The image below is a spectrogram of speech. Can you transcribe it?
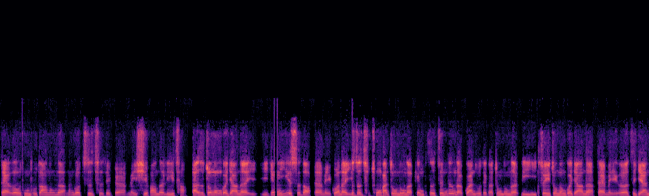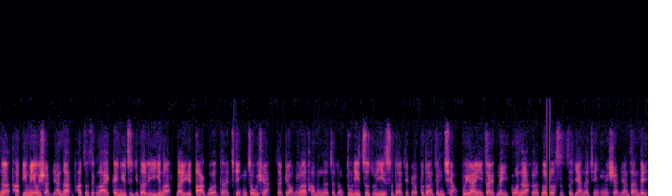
在俄乌冲突当中呢，能够支持这个美西方的立场。但是中东国家呢，已已经意识到，呃，美国呢一直重返中东的，并不是真正的关注这个中东的利益。所以中东国家呢，在美俄之间呢，他并没有选边站，他只是来根据自己的利益呢，来与大国的进行周旋，这表明了他们的这种独立自主意识的这个不断增强，不愿意在美国呢和俄罗斯之间呢进行选边站队。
